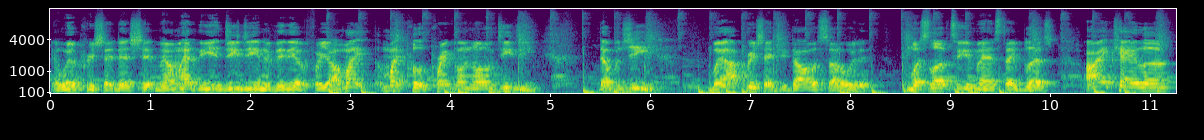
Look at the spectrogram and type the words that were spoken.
and we appreciate that shit, man. I'm gonna have to get Gigi in the video for y'all. I might I might pull a prank on old Gigi, double G. But I appreciate you, dog. What's up with it? Much love to you, man. Stay blessed. All right, Kayla.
